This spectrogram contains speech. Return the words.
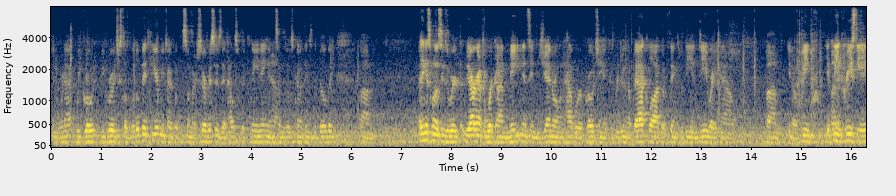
You know, we're not, we grow, we grow just a little bit here. We talk about the summer services that helps with the cleaning Yeah. and some of those kind of things in the building. Um, I think it's one of those things where we are gonna have to work on maintenance in general and how we're approaching it, because we're doing a backlog of things with E and D right now. Um, You know, if we, inc- if we increase the,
